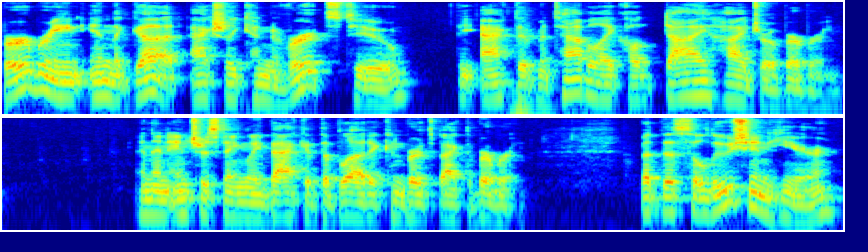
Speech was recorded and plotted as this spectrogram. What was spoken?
berberine in the gut actually converts to the active metabolite called dihydroberberine. And then, interestingly, back at the blood, it converts back to berberine. But the solution here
